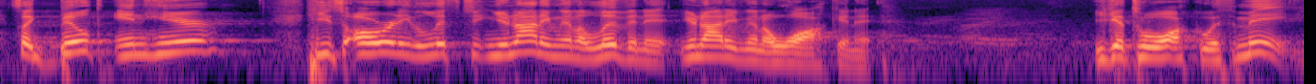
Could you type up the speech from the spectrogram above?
it's like built in here. He's already lifting, you're not even gonna live in it, you're not even gonna walk in it. You get to walk with me.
